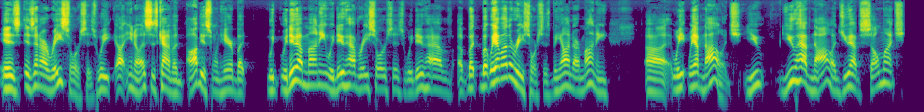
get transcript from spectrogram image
is is in our resources. We uh, you know this is kind of an obvious one here, but we, we do have money, we do have resources, we do have uh, but but we have other resources beyond our money. Uh, we we have knowledge. You you have knowledge. You have so much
